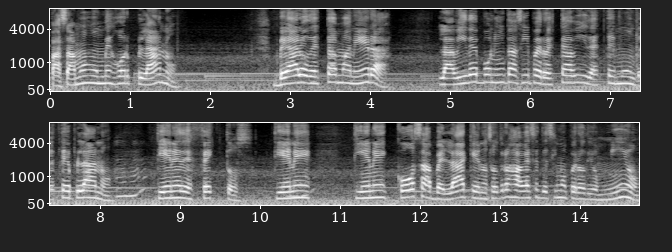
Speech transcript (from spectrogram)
Pasamos a un mejor plano. Véalo de esta manera. La vida es bonita así, pero esta vida, este mundo, este plano, tiene defectos, tiene, tiene cosas, ¿verdad? Que nosotros a veces decimos, pero Dios mío,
